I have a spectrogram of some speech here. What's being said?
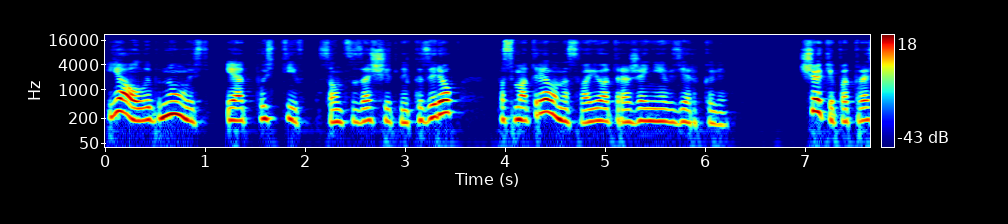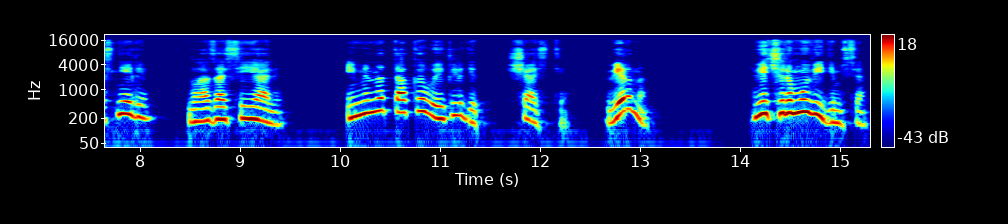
Я улыбнулась и, отпустив солнцезащитный козырек, посмотрела на свое отражение в зеркале. Щеки покраснели, глаза сияли. Именно так и выглядит счастье, верно? «Вечером увидимся»,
